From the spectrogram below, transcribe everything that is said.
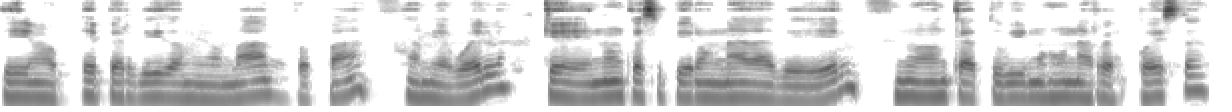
He perdido a mi mamá, a mi papá, a mi abuela, que nunca supieron nada de él, nunca tuvimos una respuesta.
